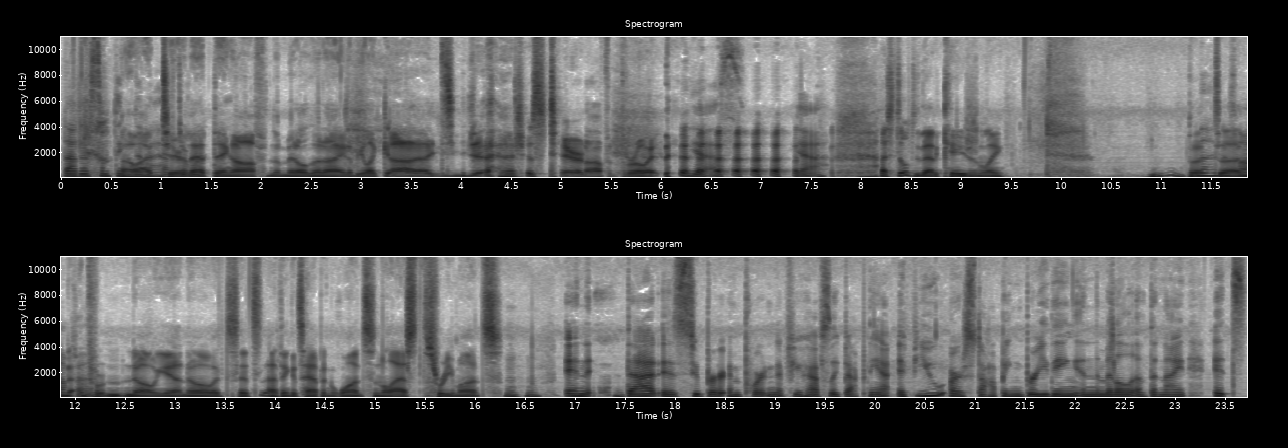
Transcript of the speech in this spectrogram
That is something Oh, that I I'd have tear that thing off in the middle of the night. I'd be like, ah, just tear it off and throw it. Yes, yeah, I still do that occasionally. But Not as uh, n- often. for- no, yeah, no, it's it's. I think it's happened once in the last three months. and that is super important if you have sleep apnea. If you are stopping breathing in the middle of the night, it's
